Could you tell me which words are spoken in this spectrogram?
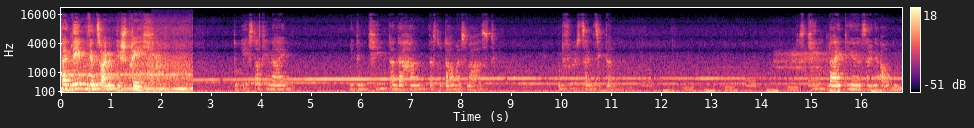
Dein Leben wird zu einem Gespräch. Du gehst dort hinein mit dem Kind an der Hand, das du damals warst, und fühlst sein Zittern. Das Kind leiht dir seine Augen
